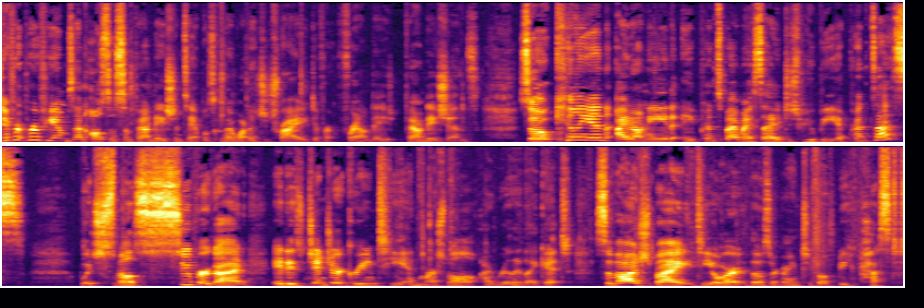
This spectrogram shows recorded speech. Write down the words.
different perfumes and also some foundation samples because I wanted to try different foundations. So Kilian, I don't need a prince by my side to be a princess which smells super good. It is ginger, green tea, and marshmallow. I really like it. Sauvage by Dior. Those are going to both be passed,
